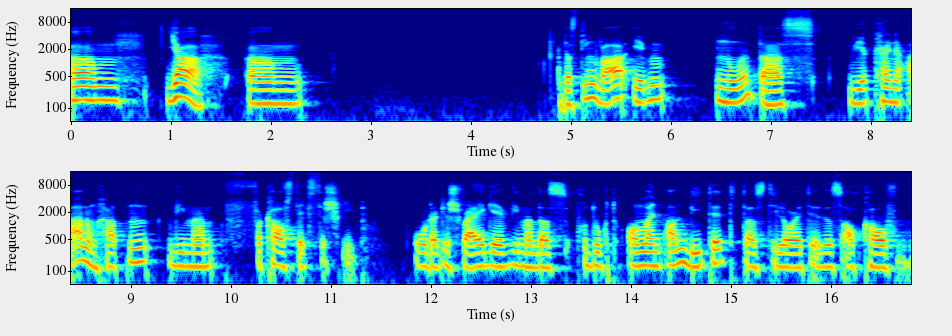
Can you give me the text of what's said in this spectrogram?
Ähm, ja, ähm, das Ding war eben nur, dass wir keine Ahnung hatten, wie man Verkaufstexte schrieb oder geschweige, wie man das Produkt online anbietet, dass die Leute das auch kaufen.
